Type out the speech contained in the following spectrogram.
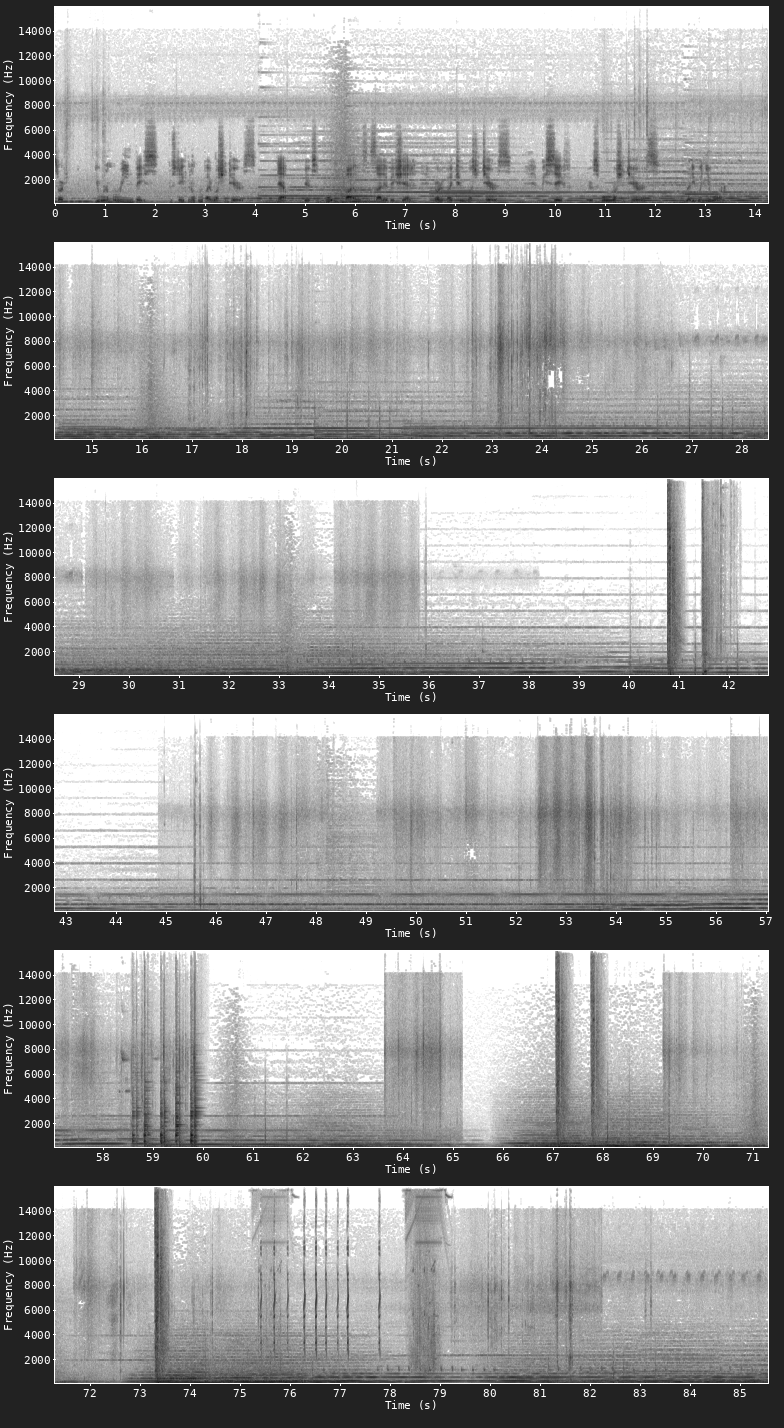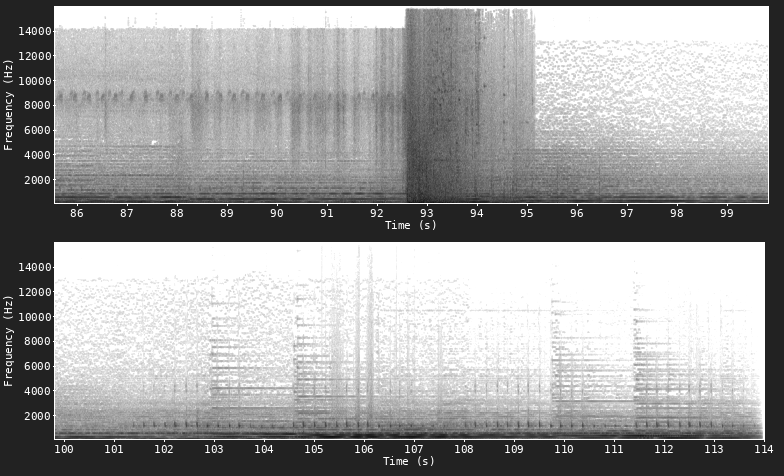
Sergeant, you were in a Marine base who's taken over by Russian terrorists. Now, there's important files inside of a shed guarded by two Russian terrorists. Be safe. There's four Russian terrorists. Ready when you are.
